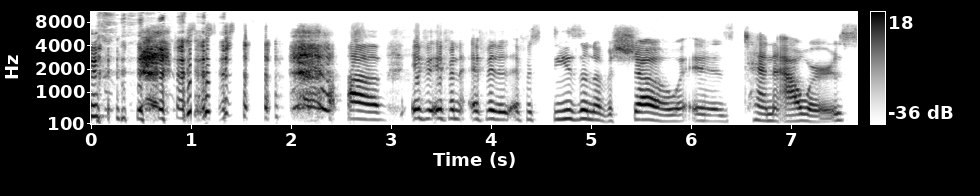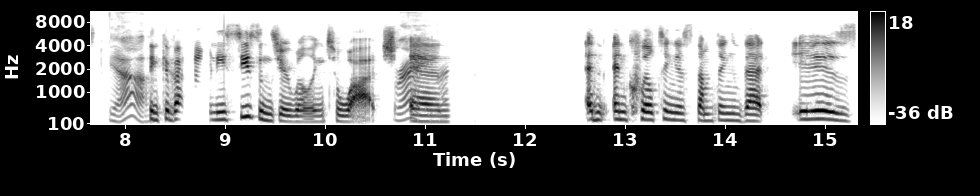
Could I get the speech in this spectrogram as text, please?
uh, if if an if it, if a season of a show is ten hours, Yeah. think about how many seasons you're willing to watch. Right. And and and quilting is something that is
